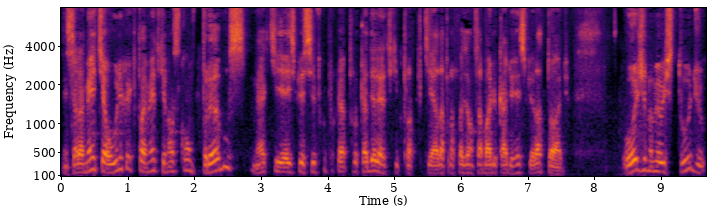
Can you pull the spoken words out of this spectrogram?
Sinceramente, é o único equipamento que nós compramos né, que é específico para o cadeirante, que, pra, que era para fazer um trabalho cardiorrespiratório. Hoje, no meu estúdio,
